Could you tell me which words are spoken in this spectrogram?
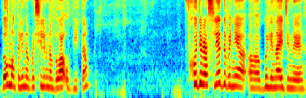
дома Галина Васильевна была убита. В ходе расследования э, были найдены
